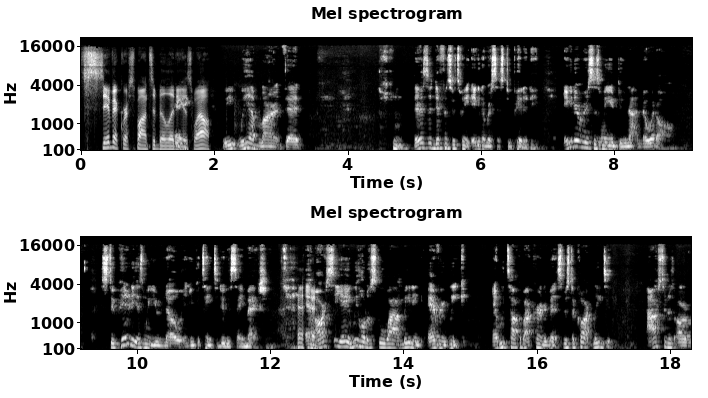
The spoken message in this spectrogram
civic responsibility hey, as well. We we have learned that hmm, there's a difference between ignorance and stupidity. Ignorance is when you do not know at all. Stupidity is when you know and you continue to do the same action. At RCA, we hold a school-wide meeting every week and we talk about current events. Mr. Clark leads it. Our students are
